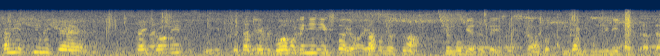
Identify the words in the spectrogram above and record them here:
Przemieścimy się z tej strony i przekażemy głos. Może nie niech stoją, a ja po prostu przemówię tutaj stąd, bo muszę przywitać, prawda?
